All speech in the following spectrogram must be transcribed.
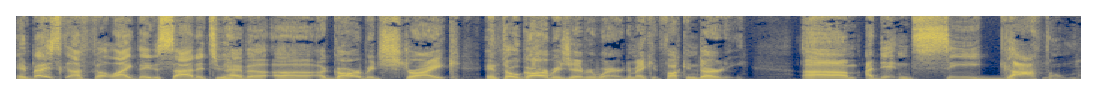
And basically, I felt like they decided to have a, a, a garbage strike and throw garbage everywhere to make it fucking dirty. Um, I didn't see Gotham.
